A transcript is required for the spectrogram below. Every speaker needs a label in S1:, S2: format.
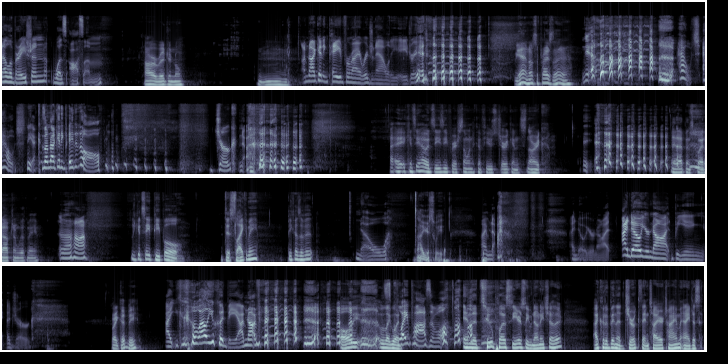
S1: Celebration was awesome.
S2: Our original. Mm.
S1: I'm not getting paid for my originality, Adrian.
S2: Yeah, no surprise there.
S1: yeah. ouch, ouch. Yeah, because I'm not getting paid at all. Jerk. No.
S2: I, I can see how it's easy for someone to confuse jerk and snark. It happens quite often with me.
S1: Uh huh.
S2: You could say people dislike me because of it.
S1: No,
S2: Oh, you're sweet.
S1: I'm not. I know you're not. I know you're not being a jerk.
S2: Or it could be.
S1: I well, you could be. I'm not.
S2: All you- like
S1: It's
S2: what?
S1: Quite possible.
S2: In the two plus years we've known each other, I could have been a jerk the entire time, and I just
